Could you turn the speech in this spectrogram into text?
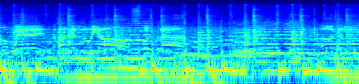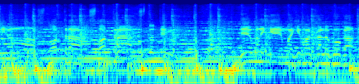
ఆమేన్ హాలూయా స్తోత్ర హాలూయా స్తోత్ర స్తోత్ర స్థుతి దేవునికే మహిమ కలుగుగాక.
